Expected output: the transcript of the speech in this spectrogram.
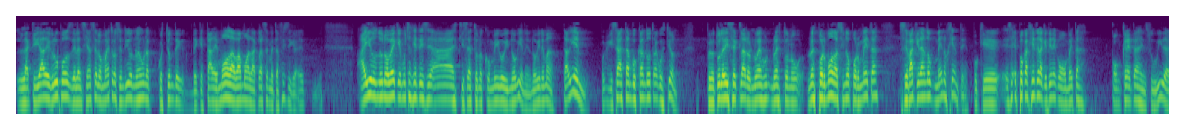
la actividad de grupos de la enseñanza de los maestros ascendidos no es una cuestión de, que está de moda, vamos a la clase metafísica. Eh, ahí es donde uno ve que mucha gente dice, ah, quizás esto no es conmigo y no viene, no viene más. Está bien, porque quizás están buscando otra cuestión. Pero tú le dices, claro, no es, no, esto no, no es por moda, sino por meta, se va quedando menos gente, porque es, poca gente la que tiene como metas concretas en su vida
